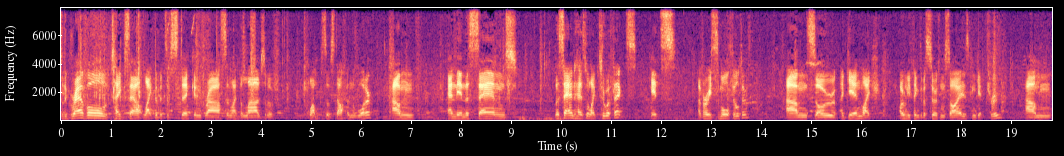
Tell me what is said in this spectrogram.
So the gravel takes out like the bits of stick and grass and like the large sort of clumps of stuff in the water. Um, and then the sand, the sand has sort of like two effects. It's a very small filter. Um, so again, like only things of a certain size can get through. Um,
